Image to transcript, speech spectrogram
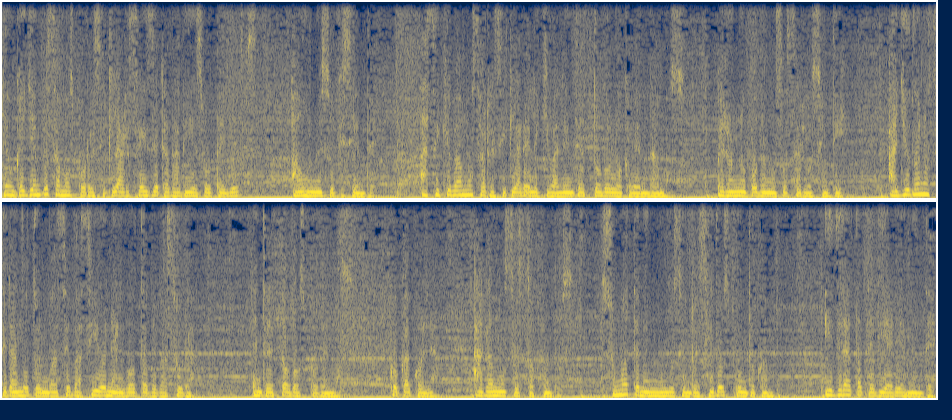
Y aunque ya empezamos por reciclar 6 de cada 10 botellas, aún no es suficiente. Así que vamos a reciclar el equivalente a todo lo que vendamos. Pero no podemos hacerlo sin ti. Ayúdanos tirando tu envase vacío en el bote de basura. Entre todos podemos. Coca-Cola, hagamos esto juntos. Súmate en mundosinresiduos.com. Hidrátate diariamente.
